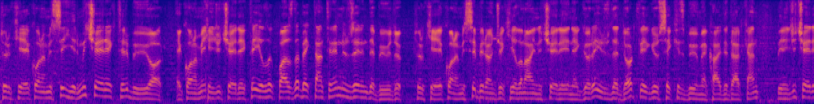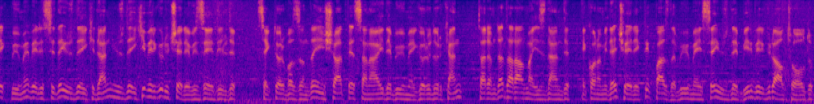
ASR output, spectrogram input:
Türkiye ekonomisi 20 çeyrektir büyüyor. Ekonomi ikinci çeyrekte yıllık bazda beklentinin üzerinde büyüdü. Türkiye ekonomisi bir önceki yılın aynı çeyreğine göre %4,8 büyüme kaydederken birinci çeyrek büyüme verisi de %2'den %2,3'e revize edildi. Sektör bazında inşaat ve sanayide büyüme görülürken tarımda daralma izlendi. Ekonomide çeyreklik bazda büyüme ise %1,6 oldu.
